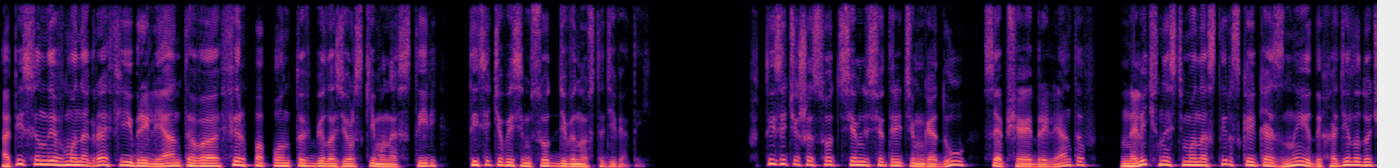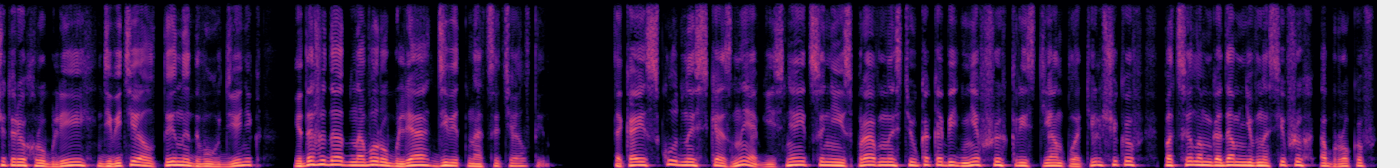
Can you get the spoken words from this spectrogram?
описаны в монографии Бриллиантова «Ферпопонтов Белозерский монастырь» 1899. В 1673 году, сообщает Бриллиантов, наличность монастырской казны доходила до 4 рублей, 9 алтын и 2 денег и даже до 1 рубля 19 алтын. Такая скудность казны объясняется неисправностью как обедневших крестьян-плательщиков, по целым годам не вносивших оброков,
